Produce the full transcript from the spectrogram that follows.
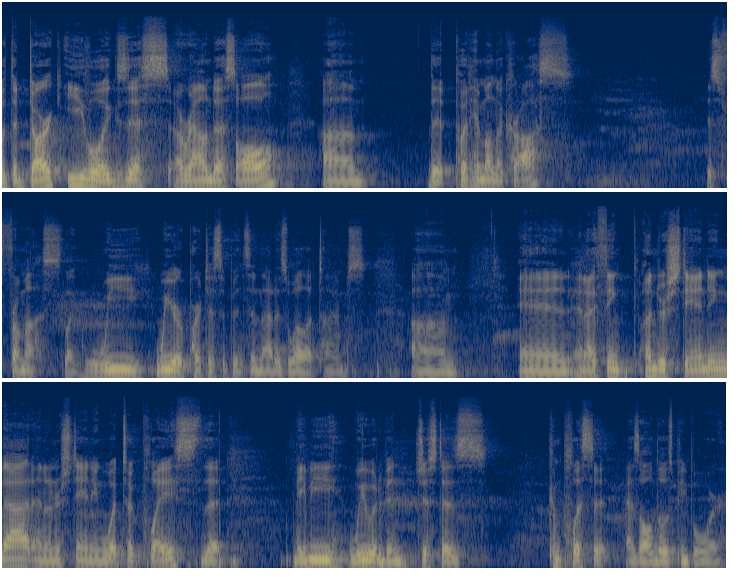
but the dark evil exists around us all um, that put him on the cross is from us. Like we we are participants in that as well at times. Um, and and I think understanding that and understanding what took place that maybe we would have been just as complicit as all those people were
